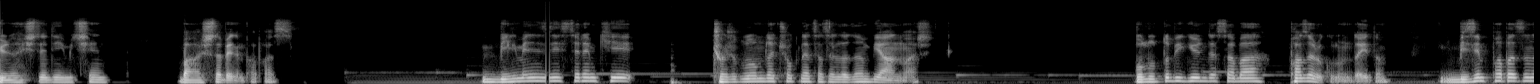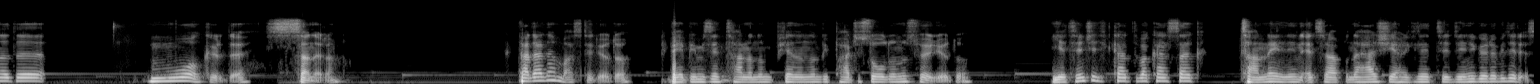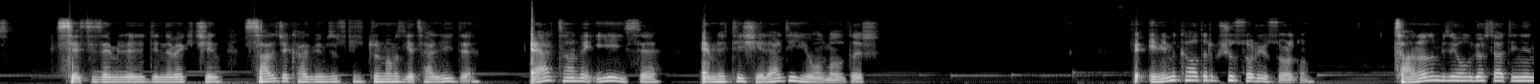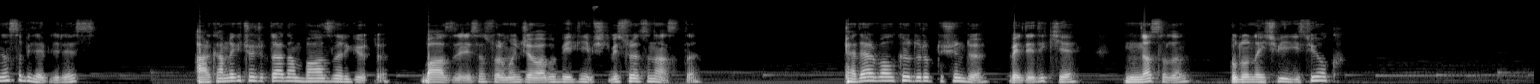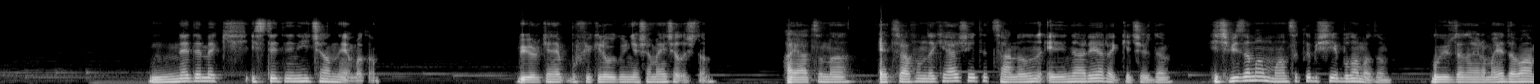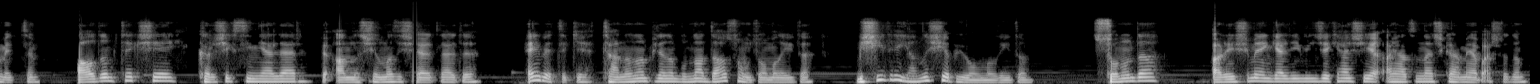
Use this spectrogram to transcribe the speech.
Günah işlediğim için bağışla benim papaz. Bilmenizi isterim ki çocukluğumda çok net hatırladığım bir an var. Bulutlu bir günde sabah pazar okulundaydım. Bizim papazın adı Walker'dı sanırım. Kaderden bahsediyordu ve hepimizin Tanrı'nın planının bir parçası olduğunu söylüyordu. Yeterince dikkatli bakarsak Tanrı elinin etrafında her şeyi hareket ettirdiğini görebiliriz. Sessiz emirleri dinlemek için sadece kalbimizi susturmamız yeterliydi. Eğer Tanrı iyi ise emrettiği şeyler de iyi olmalıdır. Ve elimi kaldırıp şu soruyu sordum. Tanrı'nın bize yolu gösterdiğini nasıl bilebiliriz? Arkamdaki çocuklardan bazıları güldü. Bazıları ise sorumun cevabı belliymiş gibi suratını astı. Peder Walker durup düşündü ve dedi ki, nasılın? Bununla hiçbir ilgisi yok. Ne demek istediğini hiç anlayamadım. Büyürken hep bu fikre uygun yaşamaya çalıştım. Hayatımı, etrafımdaki her şeyde Tanrı'nın elini arayarak geçirdim. Hiçbir zaman mantıklı bir şey bulamadım. Bu yüzden aramaya devam ettim. Aldığım tek şey karışık sinyaller ve anlaşılmaz işaretlerdi. Elbette ki Tanrı'nın planı bundan daha somut olmalıydı. Bir şeyleri yanlış yapıyor olmalıydım. Sonunda arayışımı engelleyebilecek her şeyi hayatımdan çıkarmaya başladım.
